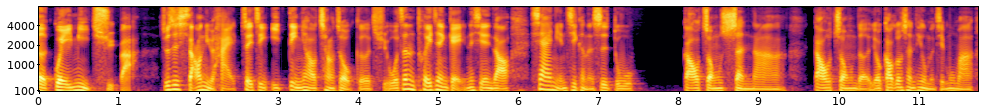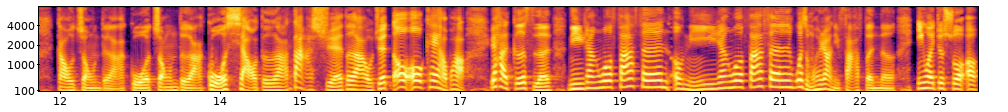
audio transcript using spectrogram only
的闺蜜曲吧，就是小女孩最近一定要唱这首歌曲，我真的推荐给那些你知道现在年纪可能是读高中生啊。高中的有高中生听我们节目吗？高中的啊，国中的啊，国小的啊，大学的啊，我觉得都 OK，好不好？因为他的歌词呢，你让我发疯哦，你让我发疯，为什么会让你发疯呢？因为就说哦，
